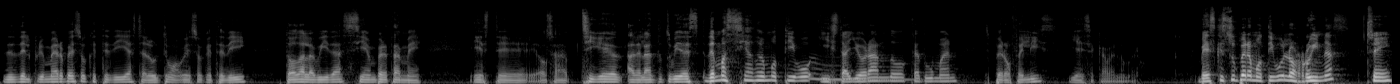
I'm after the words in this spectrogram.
desde el primer beso que te di hasta el último beso que te di, toda la vida siempre te amé. Este, o sea, sigue adelante tu vida. Es demasiado emotivo y está llorando Catwoman, pero feliz y ahí se acaba el número. ¿Ves que es súper emotivo y lo arruinas? Sí.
